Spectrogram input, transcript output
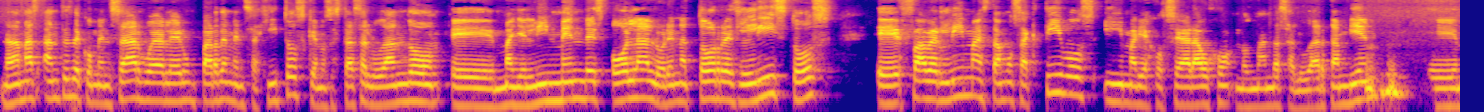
Nada más, antes de comenzar, voy a leer un par de mensajitos que nos está saludando eh, Mayelín Méndez. Hola, Lorena Torres, listos. Eh, Faber Lima, estamos activos. Y María José Araujo nos manda a saludar también. Eh,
